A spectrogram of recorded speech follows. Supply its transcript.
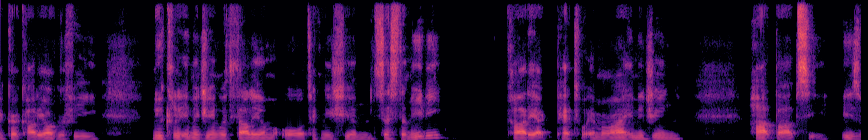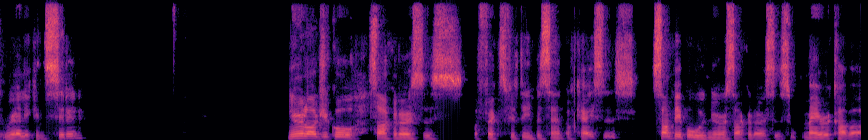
echocardiography, nuclear imaging with thallium or technetium sestamibi, cardiac PET or MRI imaging, heart biopsy is rarely considered. Neurological sarcoidosis affects 15% of cases. Some people with neurosarcoidosis may recover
